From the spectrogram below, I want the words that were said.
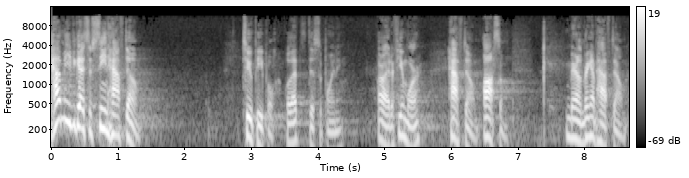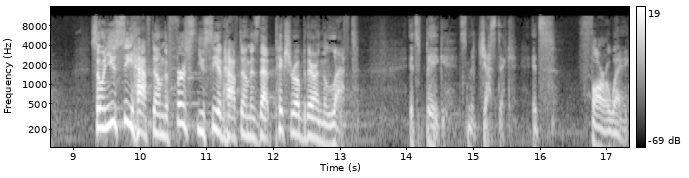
How many of you guys have seen Half Dome? Two people. Well, that's disappointing. All right, a few more. Half Dome. Awesome. Marilyn, bring up Half Dome. So when you see Half Dome, the first you see of Half Dome is that picture over there on the left. It's big, it's majestic, it's far away.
